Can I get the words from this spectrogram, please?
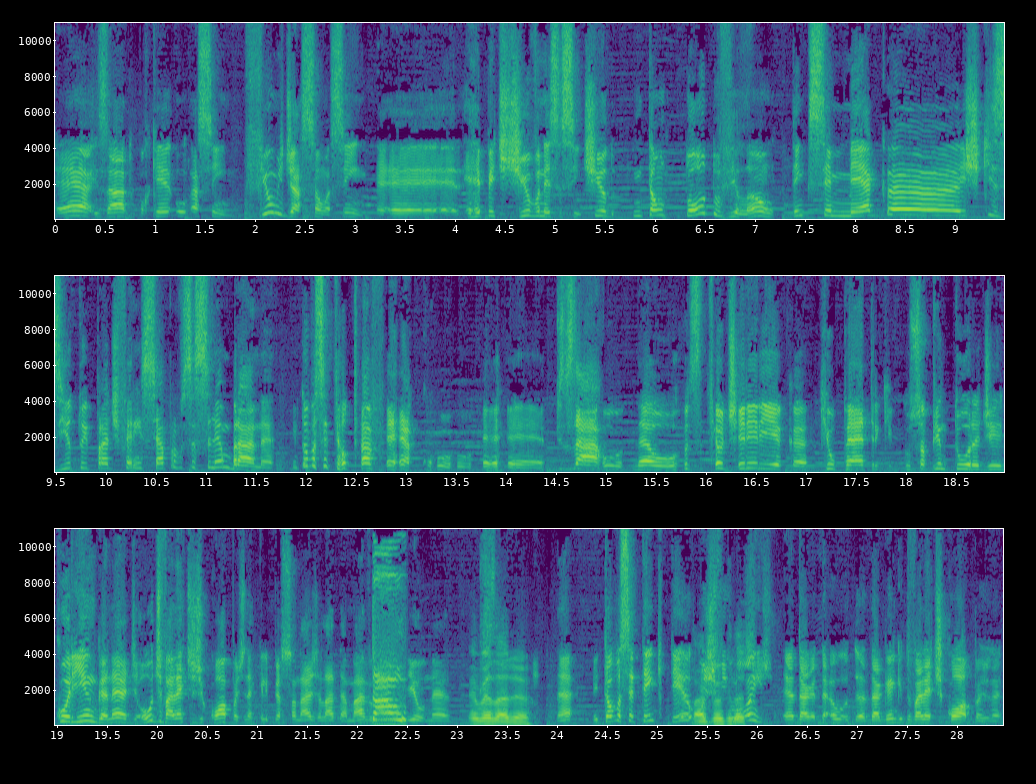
É, exato, porque, assim, filme de ação, assim, é, é- é repetitivo nesse sentido, então todo vilão tem que ser mega esquisito e pra diferenciar pra você se lembrar, né? Então você tem o Traveco, é, bizarro, né? O, você tem o Tiririca, que o Patrick, com sua pintura de Coringa, né? de- ou de Valete de Copas, né? Aquele personagem lá da Marvel, viu, né? É verdade, é. né? Então você tem que ter Da os das- vilões é, da, da, da- da gangue do Valete Copas, né?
